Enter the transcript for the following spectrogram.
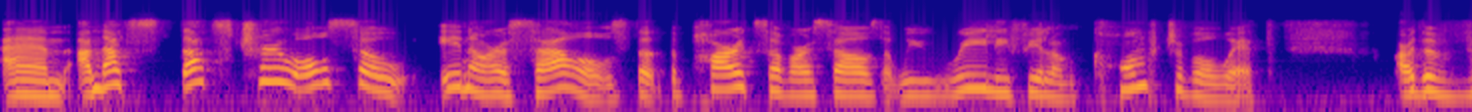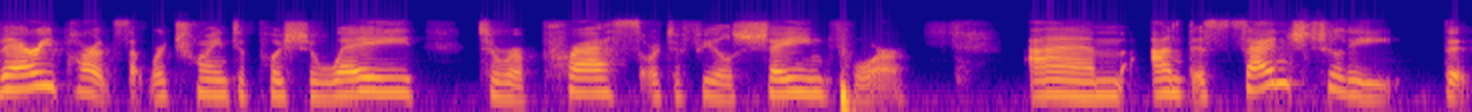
Um, and that's that's true also in ourselves, that the parts of ourselves that we really feel uncomfortable with are the very parts that we're trying to push away, to repress, or to feel shame for. Um, and essentially, the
